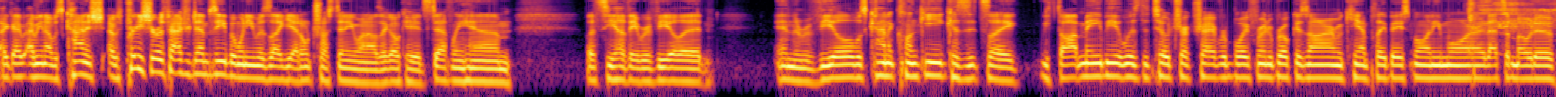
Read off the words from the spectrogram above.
Like, I, I mean, I was kind of, sh- I was pretty sure it was Patrick Dempsey, but when he was like, "Yeah, I don't trust anyone," I was like, "Okay, it's definitely him." Let's see how they reveal it. And the reveal was kind of clunky because it's like we thought maybe it was the tow truck driver boyfriend who broke his arm who can't play baseball anymore. That's a motive.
